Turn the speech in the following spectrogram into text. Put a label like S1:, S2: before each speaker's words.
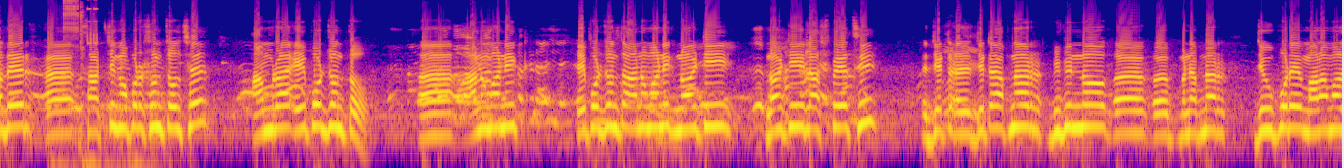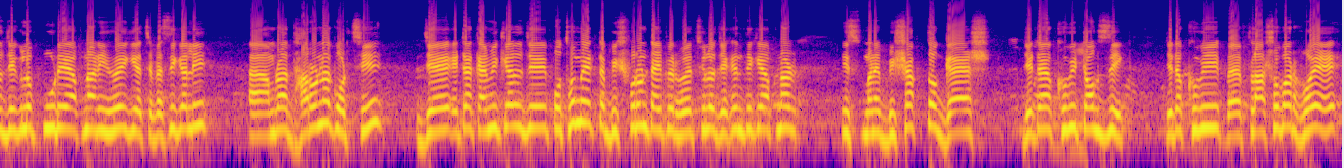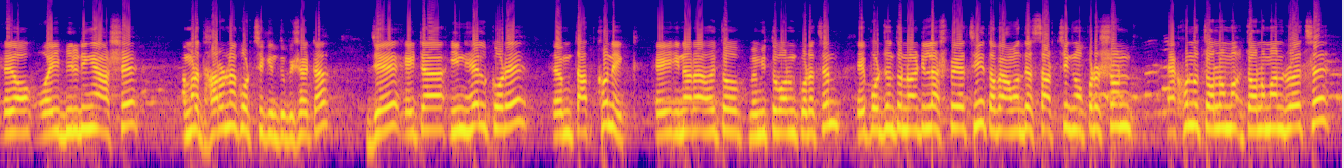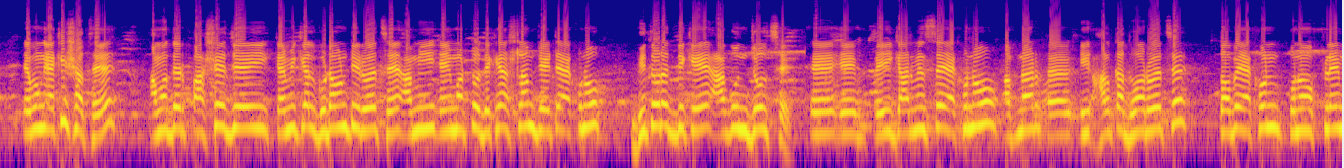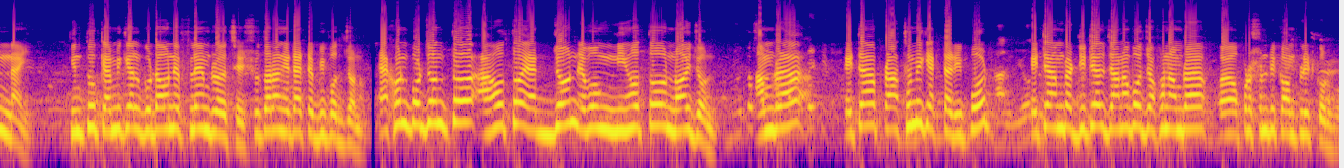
S1: আমাদের searching operation চলছে। আমরা এই পর্যন্ত আনুমানিক, এই পর্যন্ত আনুমানিক নয়টি নয়টি লাশ পেয়েছি। যেটা যেটা আপনার বিভিন্ন মানে আপনার যে উপরে মালামাল যেগুলো পুড়ে আপনার ই হয়ে গিয়েছে। বেসিক্যালি আমরা ধারণা করছি যে এটা কেমিক্যাল যে প্রথমে একটা বিস্ফোরণ টাইপের হয়েছিল, যেখান থেকে আপনার মানে বিষাক্ত গ্যাস যেটা খুবই টক্সিক যেটা খুবই ফ্লাশ ওভার হয়ে ওই বিল্ডিংয়ে আসে। আমরা ধারণা করছি কিন্তু বিষয়টা যে এটা ইনহেল করে তাৎক্ষণিক এই ইনারা হয়তো মৃত্যুবরণ করেছেন। এই পর্যন্ত নয়টি লাশ পেয়েছি, তবে আমাদের সার্চিং অপারেশন এখনও চলমান চলমান রয়েছে এবং একই সাথে আমাদের পাশে যেই কেমিক্যাল গোডাউনটি রয়েছে, আমি এইমাত্র দেখে আসলাম যে এটা এখনও ভিতরের দিকে আগুন জ্বলছে। এ- এ- এই গার্মেন্টসে এখনও আপনার হালকা ধোয়া রয়েছে, তবে এখন কোনো ফ্লেম নাই। কিন্তু কেমিক্যাল গোডাউনে ফ্লেম রয়েছে, সুতরাং এটা একটা বিপজ্জনক। এখন পর্যন্ত আহত একজন এবং নিহত নয় জন। আমরা এটা প্রাথমিক একটা রিপোর্ট এটা আমরা ডিটেল জানাব যখন আমরা অপারেশনটি কমপ্লিট করব।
